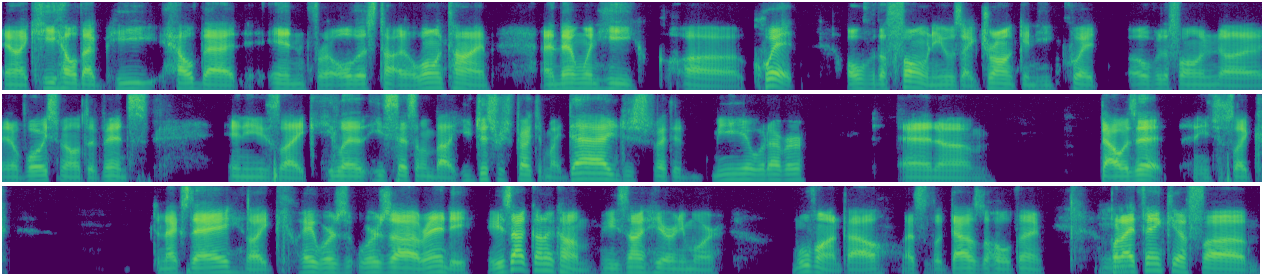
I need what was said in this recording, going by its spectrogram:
And like he held that he held that in for all this time a long time. And then when he uh, quit over the phone he was like drunk and he quit over the phone uh, in a voicemail to vince and he's like he let he said something about you disrespected my dad you disrespected me or whatever and um that was it and he's just like the next day like hey where's where's uh randy he's not gonna come he's not here anymore move on pal that's that was the whole thing mm. but i think if um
